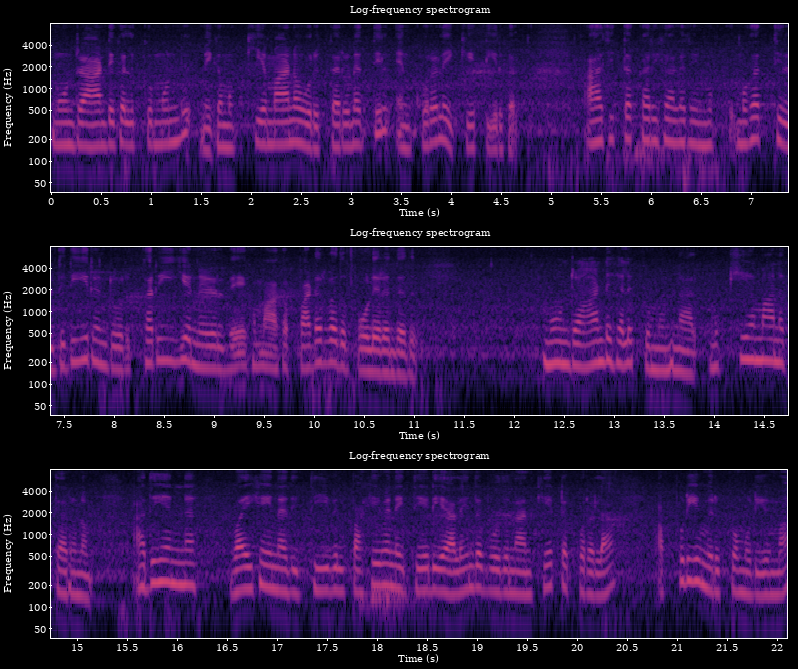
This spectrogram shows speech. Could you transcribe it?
மூன்று ஆண்டுகளுக்கு முன்பு மிக முக்கியமான ஒரு தருணத்தில் என் குரலைக் கேட்டீர்கள். ஆதித்த கரிகாலரின் முக் முகத்தில் திடீரென்று ஒரு கரிய நிழல் வேகமாக படர்வது போலிருந்தது. மூன்று ஆண்டுகளுக்கு முன்னால் முக்கியமான தருணம் அது என்ன? வைகை நதி தீவில் பகைவனைத் தேடி அலைந்தபோது நான் கேட்ட குரலா? அப்படியும் இருக்க முடியுமா?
